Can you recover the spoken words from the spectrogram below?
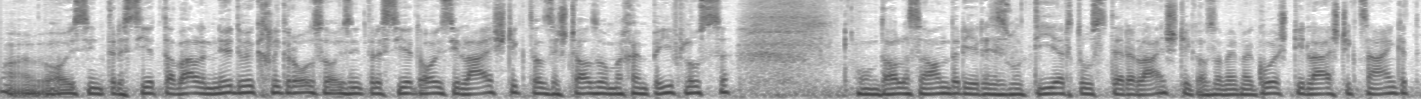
Äh, uns interessiert die Tabelle nicht wirklich groß. Uns interessiert unsere Leistung. Das ist das, was wir beeinflussen können. Und alles andere resultiert aus dieser Leistung. Also wenn man gute Leistung zeigt,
